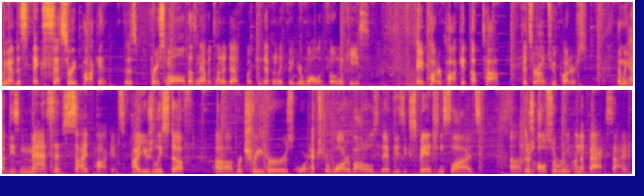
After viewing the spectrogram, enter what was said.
We have this accessory pocket that is pretty small, doesn't have a ton of depth, but can definitely fit your wallet, phone, and keys. A putter pocket up top, fits around two putters. Then we have these massive side pockets. I usually stuff uh, retrievers or extra water bottles. They have these expansion slides. Uh, there's also room on the back side.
